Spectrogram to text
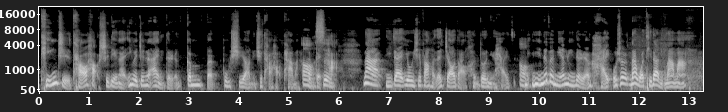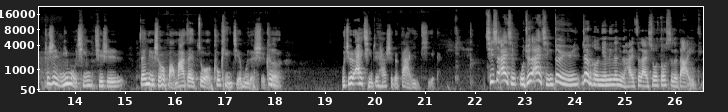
停止讨好式恋爱，因为真正爱你的人根本不需要你去讨好他嘛，对不对？是。那你在用一些方法在教导很多女孩子。你你那个年龄的人还，我说，那我提到你妈妈，就是你母亲，其实在那个时候，宝妈在做 cooking 节目的时刻。我觉得爱情对她是个大议题。其实爱情，我觉得爱情对于任何年龄的女孩子来说都是个大议题。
